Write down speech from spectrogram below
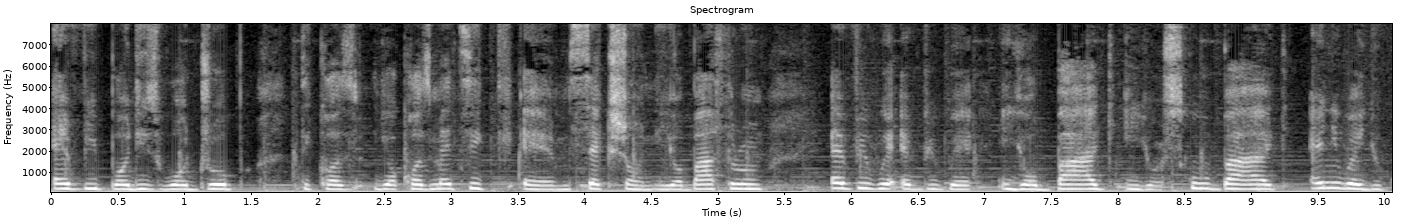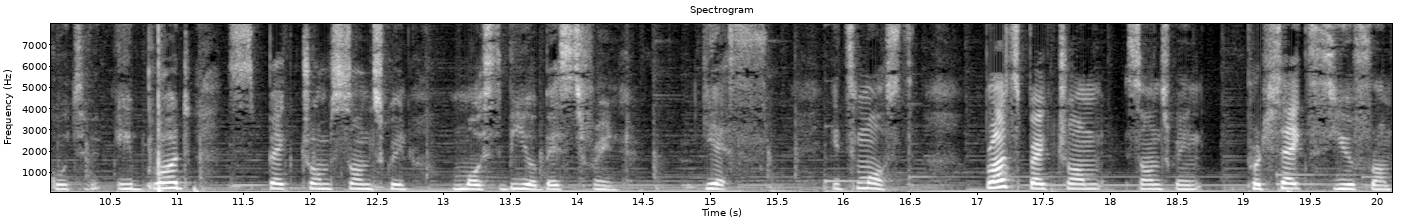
everybody's wardrobe because your cosmetic um, section in your bathroom everywhere, everywhere in your bag, in your school bag, anywhere you go to. A broad spectrum sunscreen must be your best friend. Yes, it must. Broad spectrum sunscreen protects you from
